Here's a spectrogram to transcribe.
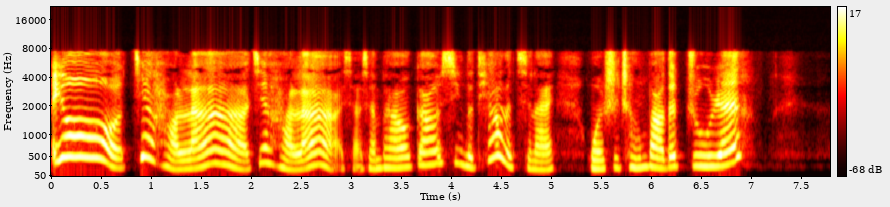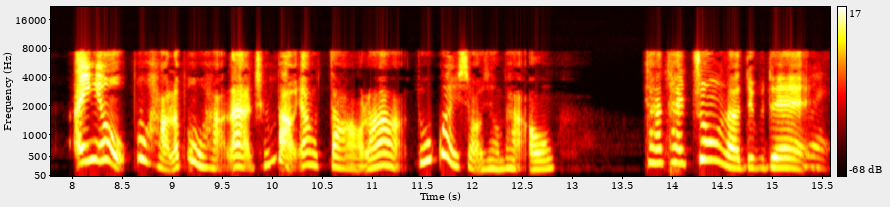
哎呦，建好了，建好了！小象帕欧高兴的跳了起来。我是城堡的主人。哎呦，不好了，不好了，城堡要倒了！都怪小象帕欧，它太重了，对不对？对。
